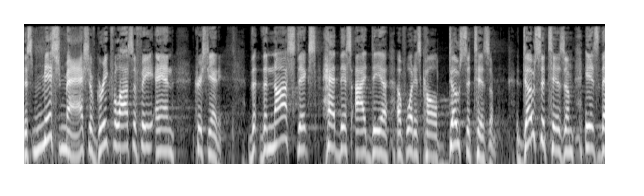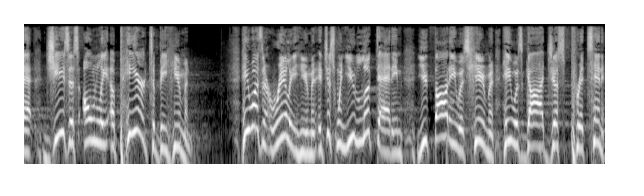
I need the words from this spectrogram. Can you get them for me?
this mishmash of Greek philosophy and Christianity. The, the Gnostics had this idea of what is called docetism. Docetism is that Jesus only appeared to be human. He wasn't really human. It's just when you looked at him, you thought he was human. He was God just pretending.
